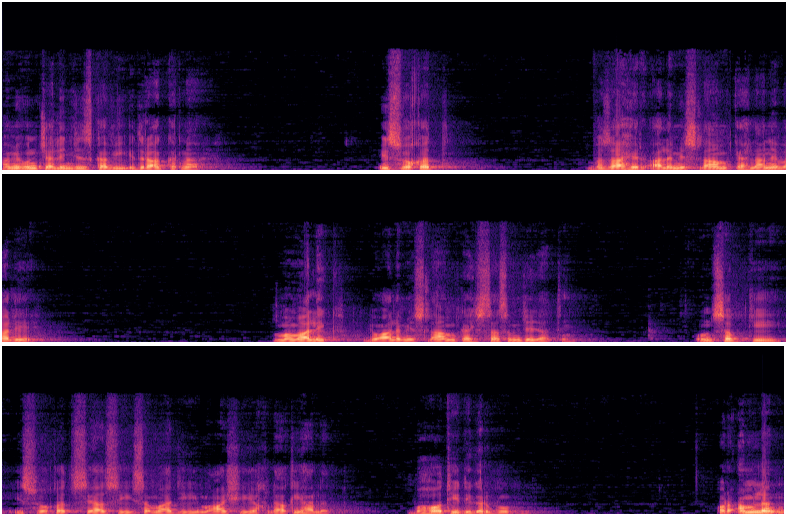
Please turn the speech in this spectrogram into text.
ہمیں ان چیلنجز کا بھی ادراک کرنا ہے۔ اس وقت بظاہر عالم اسلام کہلانے والے ممالک جو عالم اسلام کا حصہ سمجھے جاتے ہیں، ان سب کی اس وقت سیاسی، سماجی، معاشی، اخلاقی حالت بہت ہی دگرگوں ہے۔ اور عملاً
